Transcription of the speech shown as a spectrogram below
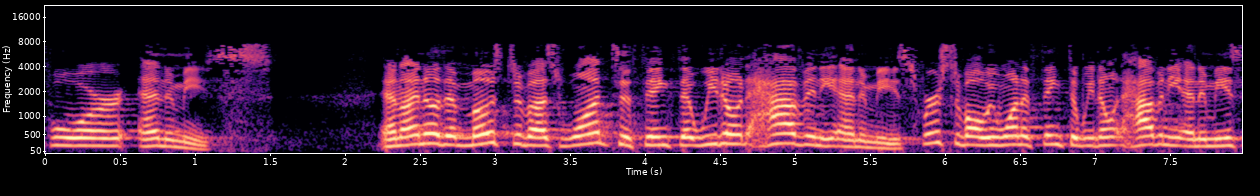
for enemies. And I know that most of us want to think that we don't have any enemies. First of all, we want to think that we don't have any enemies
